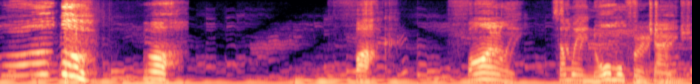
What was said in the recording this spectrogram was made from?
Oh, oh, oh. Fuck. Finally, somewhere normal for a change.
